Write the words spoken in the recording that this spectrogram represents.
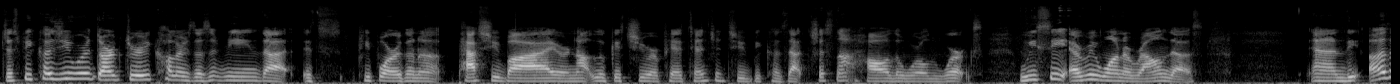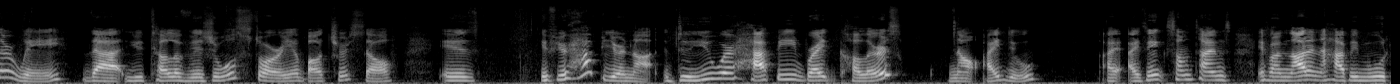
just because you wear dark dreary colors doesn't mean that it's people are gonna pass you by or not look at you or pay attention to you because that's just not how the world works. We see everyone around us. And the other way that you tell a visual story about yourself is if you're happy or not. Do you wear happy, bright colors? Now, I do. I, I think sometimes if I'm not in a happy mood,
